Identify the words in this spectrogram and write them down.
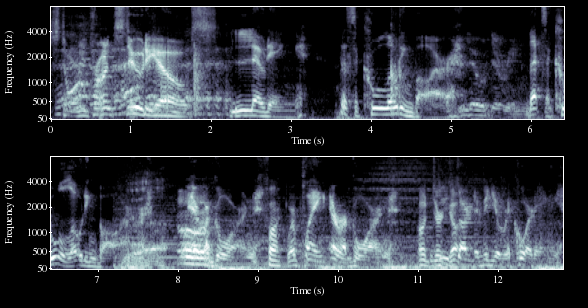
Stormfront Studios. Loading. That's a cool loading bar. That's a cool loading bar. Oh. Eragon. Fuck. We're playing Eragon. Oh dear You God. started the video recording.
